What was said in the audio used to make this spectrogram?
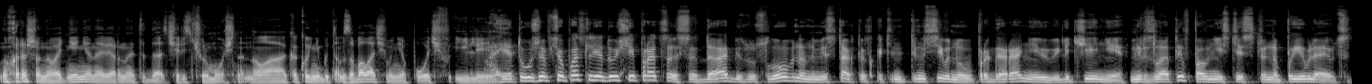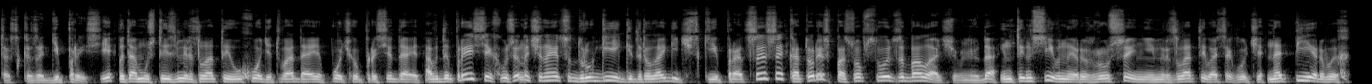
Ну хорошо, наводнение, наверное, это да, чересчур мощно. Ну а какое-нибудь там заболачивание почв или... А это уже все последующие процессы. Да, безусловно, на местах, так сказать, интенсивного прогорания и увеличения мерзлоты вполне естественно появляются, так сказать, депрессии, потому что из мерзлоты уходит вода и почва проседает. А в депрессиях уже начинаются другие гидрологические процессы, которые способствуют заболачиванию. Да, интенсивное разрушение мерзлоты, во всяком случае, на первых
